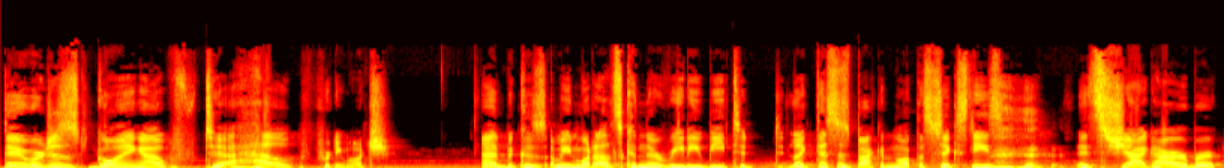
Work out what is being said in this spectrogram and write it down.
they were just going out to help, pretty much. And because I mean, what else can there really be to like? This is back in what the 60s. it's Shag Harbor.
